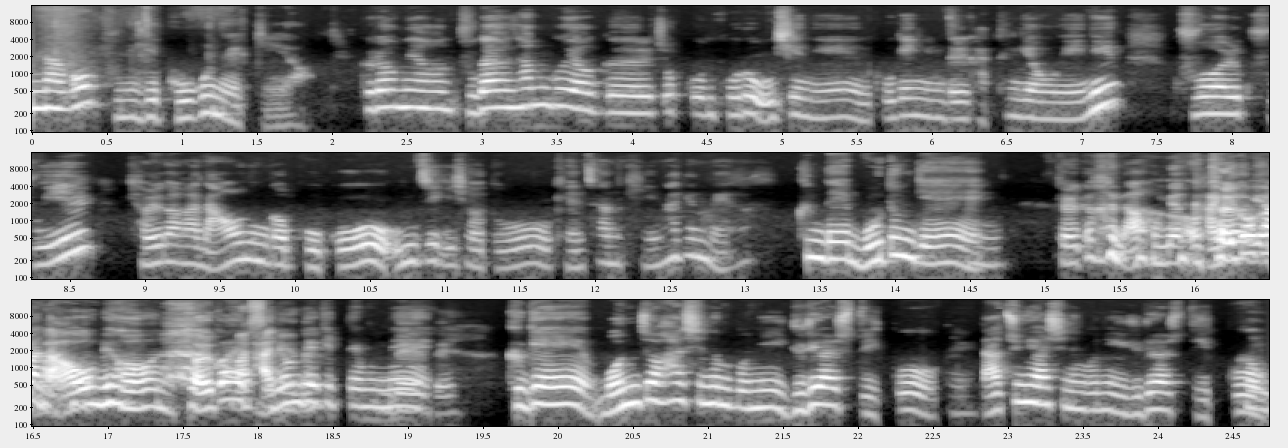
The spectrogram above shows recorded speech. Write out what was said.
끝나고 분위기 보고 낼게요. 그러면 부가현 3구역을 조금 보러 오시는 고객님들 같은 경우에는 9월 9일 결과가 나오는 거 보고 움직이셔도 괜찮긴 하겠네요. 근데 모든 게 음, 결과가 나오면 어, 결과가 반- 나오면 결과에. 반영되기 때문에 네, 네. 그게 먼저 하시는 분이 유리할 수도 있고 네. 나중에 하시는 분이 유리할 수도 있고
